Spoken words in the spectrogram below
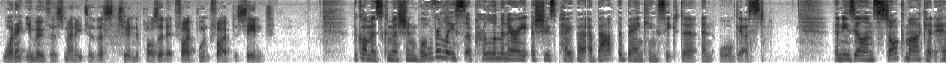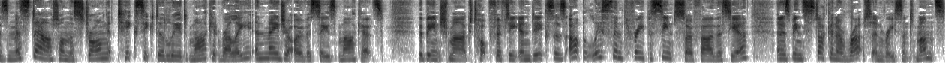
why don't you move this money to this term deposit at 5.5% the Commerce Commission will release a preliminary issues paper about the banking sector in August. The New Zealand stock market has missed out on the strong tech sector led market rally in major overseas markets. The benchmark top 50 index is up less than 3% so far this year and has been stuck in a rut in recent months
